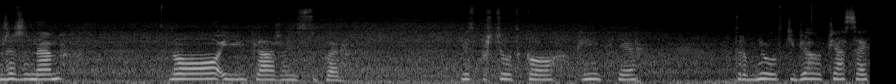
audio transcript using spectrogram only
Brzeżynem. No i plaża jest super. Jest puściutko, pięknie, drobniutki, biały piasek.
